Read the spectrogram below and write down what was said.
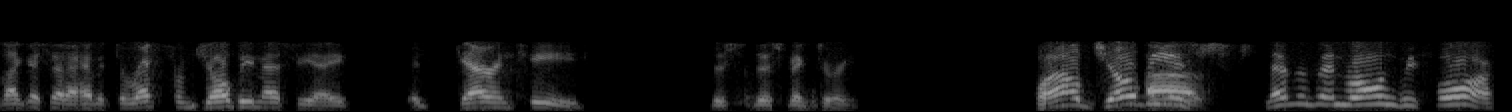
Like I said, I have it direct from Joby Messier. It's guaranteed this this victory. Well, Joby Uh, has never been wrong before.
